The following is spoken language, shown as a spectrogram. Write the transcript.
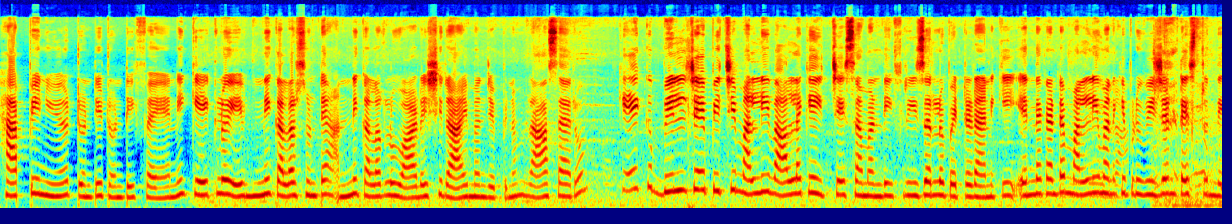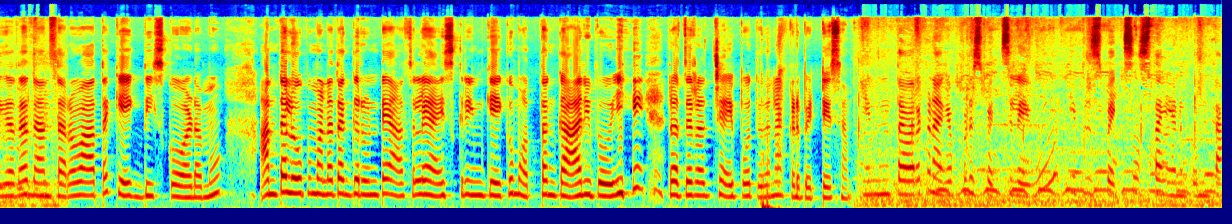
Happy new year twenty twenty five అని. కేక్లో ఎన్ని కలర్స్ ఉంటే అన్ని కలర్లు వాడేసి రాయమని చెప్పినాం. రాశారు. కేక్ బిల్ చేపించి మళ్ళీ వాళ్ళకే ఇచ్చేసామండి ఫ్రీజర్లో పెట్టడానికి. ఎందుకంటే మళ్ళీ మనకి ఇప్పుడు విజన్ టెస్ట్ ఉంది కదా దాని తర్వాత కేక్ తీసుకోవడము. అంతలోపు మన దగ్గర ఉంటే అసలే ఐస్ క్రీమ్ కేక్ మొత్తం కారిపోయి రచ్చ రచ్చ అయిపోతుందని అక్కడ పెట్టేశాం. ఇంతవరకు నాకు ఎప్పుడు స్పెక్స్ లేవు. ఇప్పుడు స్పెక్స్ వస్తాయి అనుకుంటా.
